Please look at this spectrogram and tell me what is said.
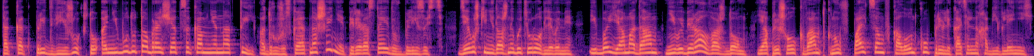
так как предвижу, что они будут обращаться ко мне на «ты», а дружеское отношение перерастает в близость». Девушки не должны быть уродливыми, ибо я, мадам, не выбирал ваш дом. Я пришел к вам, ткнув пальцем в колонку привлекательных объявлений.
